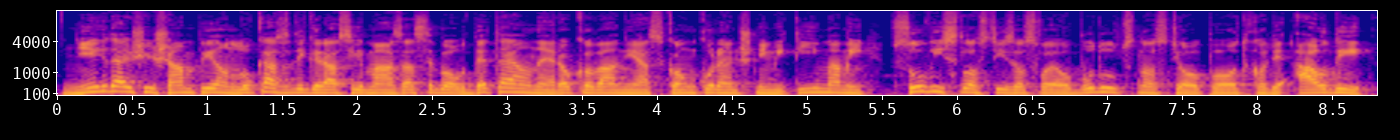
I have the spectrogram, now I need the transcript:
Niekdajší šampión Lukas Di Grassi má za sebou detailné rokovania s konkurenčnými týmami v súvislosti so svojou budúcnosťou po odchode Audi.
